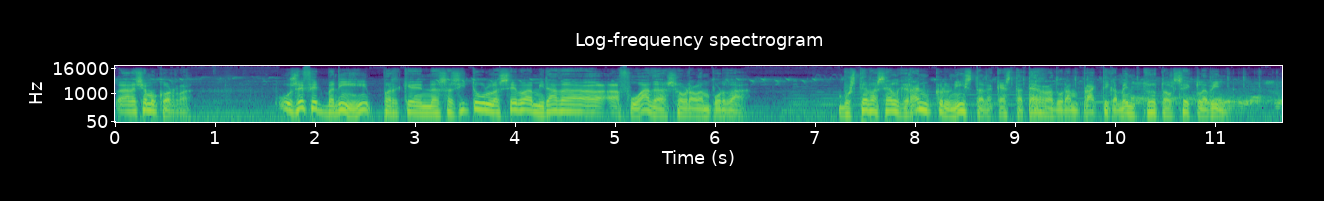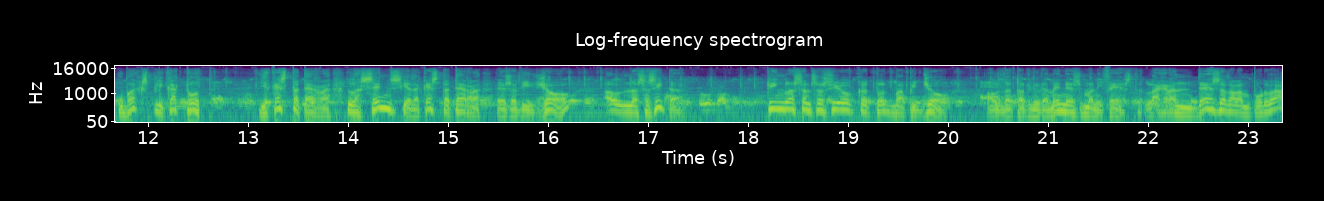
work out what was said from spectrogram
Ah, Deixem-ho córrer. Us he fet venir perquè necessito la seva mirada afuada sobre l'Empordà. Vostè va ser el gran cronista d'aquesta terra durant pràcticament tot el segle XX. Ho va explicar tot. I aquesta terra, l'essència d'aquesta terra, és a dir, jo, el necessita. Tinc la sensació que tot va pitjor. El deteriorament és manifest. La grandesa de l'Empordà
